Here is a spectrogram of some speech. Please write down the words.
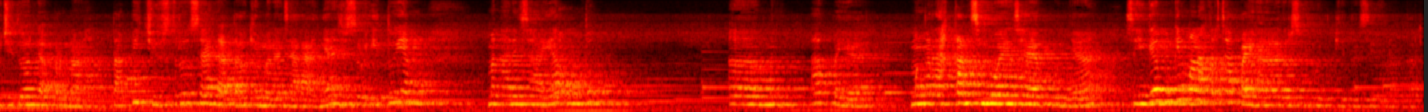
puji Tuhan nggak pernah tapi justru saya nggak tahu gimana caranya justru itu yang menarik saya untuk um, apa ya mengerahkan semua yang saya punya sehingga mungkin malah tercapai hal, -hal tersebut gitu sih brother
